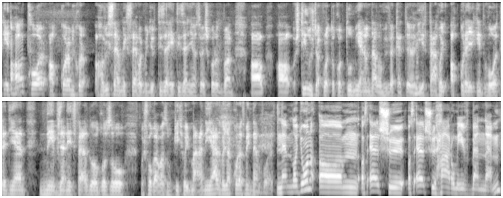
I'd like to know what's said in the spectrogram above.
És aha, akkor, akkor, amikor, ha visszaemlékszel, hogy mondjuk 17-18 éves korodban a, a stílus gyakorlatokon túl milyen önálló műveket hmm. írtál, hogy akkor egyébként volt egy ilyen népzenét feldolgozó, most fogalmazunk így, hogy mániád, vagy akkor az még nem volt? Nem nagyon, nagyon. A, az, első, az első három évben nem,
